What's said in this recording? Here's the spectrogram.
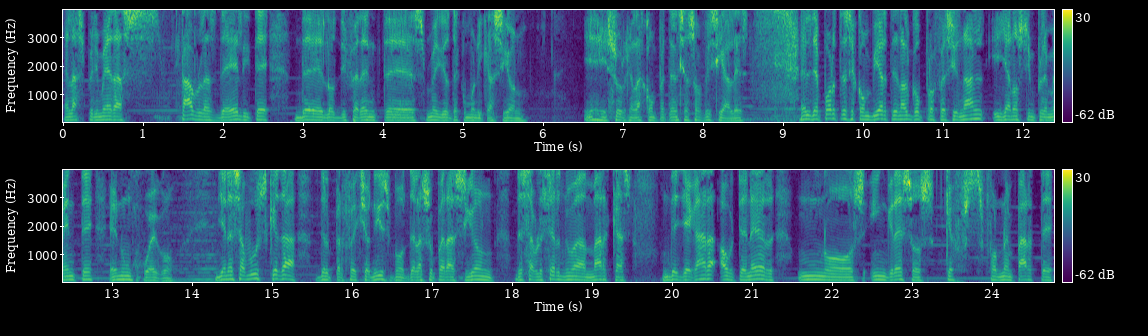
en las primeras tablas de élite de los diferentes medios de comunicación y surgen las competencias oficiales. El deporte se convierte en algo profesional y ya no simplemente en un juego y en esa búsqueda del perfeccionismo, de la superación, de establecer nuevas marcas, de llegar a obtener unos ingresos que formen parte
